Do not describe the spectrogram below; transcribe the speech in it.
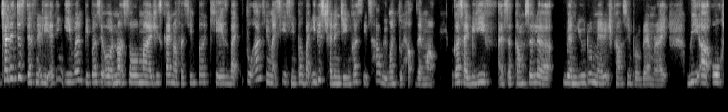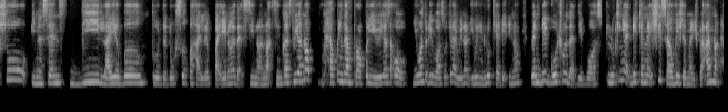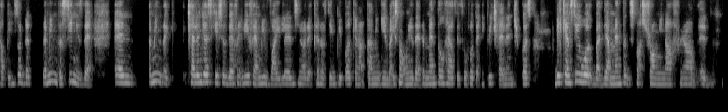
challenges definitely. I think even people say, oh, not so much. It's kind of a simple case. But to us, we might see it simple, but it is challenging because it's how we want to help them out. Because I believe as a counselor, when you do marriage counseling program, right, we are also in a sense be liable to the dosa pahala part, you know, that sin or not sin, because we are not helping them properly. We just oh, you want to divorce, okay, like, we don't even look at it, you know. When they go through that divorce, looking at they can actually salvage the marriage, but I'm not helping. So that I mean the sin is there. And I mean like challenges cases definitely family violence you know that kind of thing people cannot coming in but it's not only that the mental health is also technically challenged because they can still work, but their mental is not strong enough, you know,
